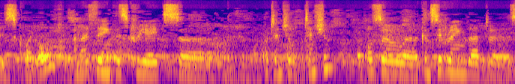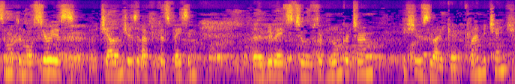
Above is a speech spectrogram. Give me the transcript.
is quite old, and I think this creates uh, potential tension. Also, uh, considering that uh, some of the more serious challenges that Africa is facing uh, relates to sort of longer-term issues like uh, climate change.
